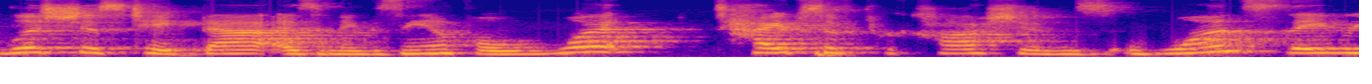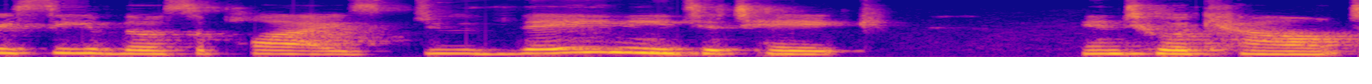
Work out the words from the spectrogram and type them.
let's just take that as an example. What types of precautions once they receive those supplies do they need to take into account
